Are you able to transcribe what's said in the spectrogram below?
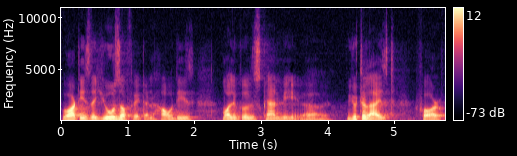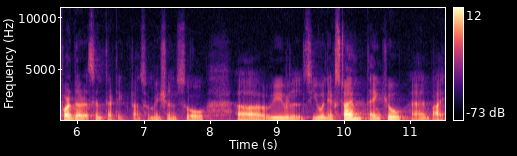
what is the use of it and how these molecules can be utilized for further synthetic transformations. So, uh, we will see you next time thank you and bye.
